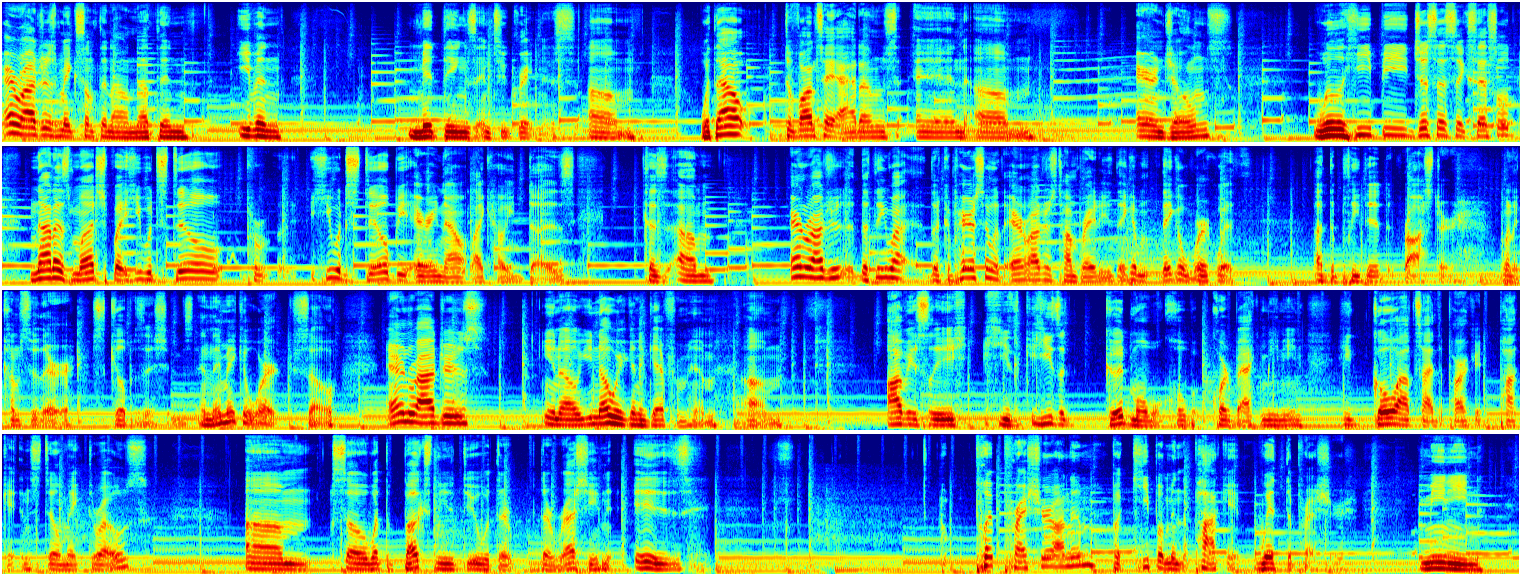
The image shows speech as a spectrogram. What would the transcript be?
Aaron Rodgers makes something out of nothing, even mid things into greatness. Um, without Davante Adams and um, Aaron Jones, will he be just as successful? Not as much, but he would still he would still be airing out like how he does. Cause um, Aaron Rodgers, the thing about the comparison with Aaron Rodgers, Tom Brady, they can they can work with a depleted roster when it comes to their skill positions, and they make it work. So, Aaron Rodgers, you know, you know what you're gonna get from him. Um, obviously, he's he's a good mobile quarterback, meaning he go outside the pocket pocket and still make throws. Um, so what the Bucks need to do with their their rushing is put pressure on him, but keep him in the pocket with the pressure. Meaning,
